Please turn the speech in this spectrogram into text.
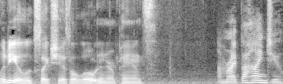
Lydia looks like she has a load in her pants. I'm right behind you.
